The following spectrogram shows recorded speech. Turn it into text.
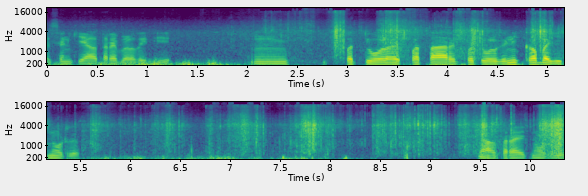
ಎಸ್ ಎನ್ ಕೆ ಯಾವ ಥರ ಬೆಳೆದೈತಿ? ಇಪ್ಪತ್ತೇಳು, ಇಪ್ಪತ್ತಾರು, ಇಪ್ಪತ್ತೇಳು ಗಣಿ ಕಬ್ಬು ಆಗೈತಿ ನೋಡ್ರಿ ಯಾವ ಥರ ಐತಿ ನೋಡ್ರಿ?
